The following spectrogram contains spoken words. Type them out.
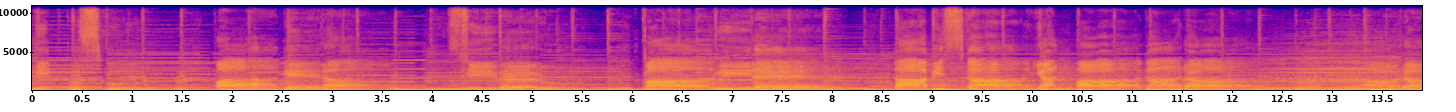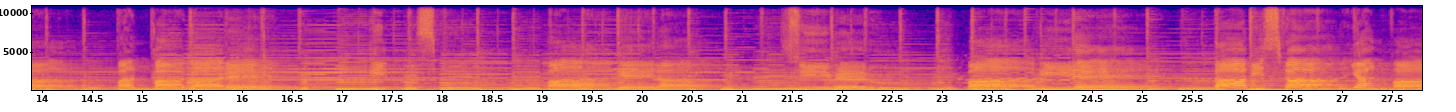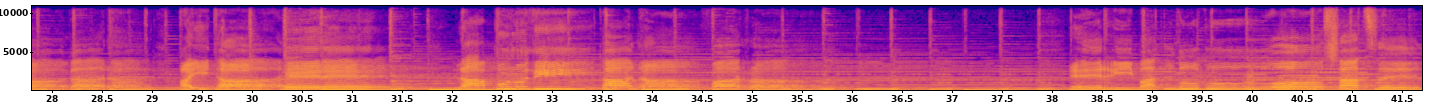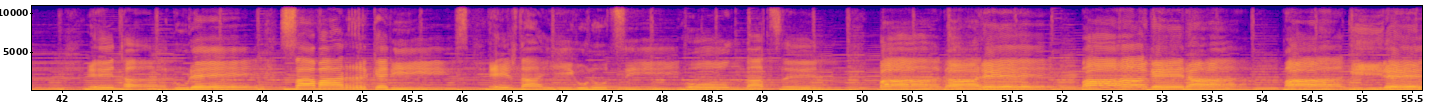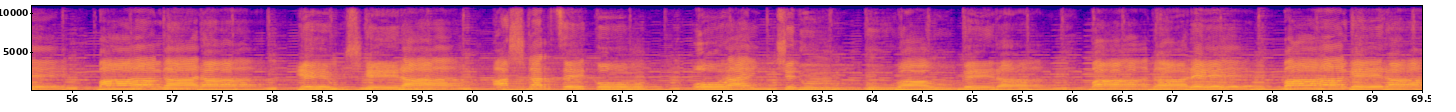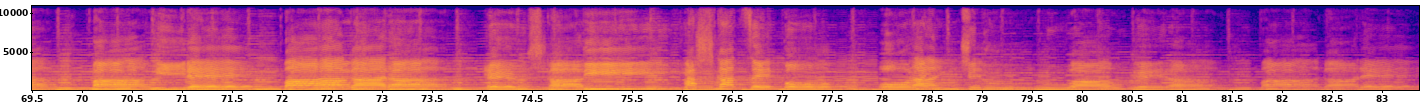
Gipuzku bagera Ziberun bagire Ta bizkaian bagara lapurdita nafarra Herri bat dugu osatzen eta gure zabarkeriz ez da igun utzi hondatzen. Bagare bagera bagire bagara euskera askartzeko oraintxe dugu aukera. Bagare bagera bagire bagara euskadi askatzeko oraintxe dugu aukera. Bagare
